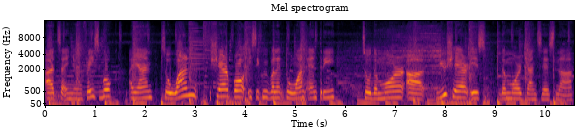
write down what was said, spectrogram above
at sa inyong Facebook. Ayan. So, one share po is equivalent to one entry. So, the more uh, you share is the more chances na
